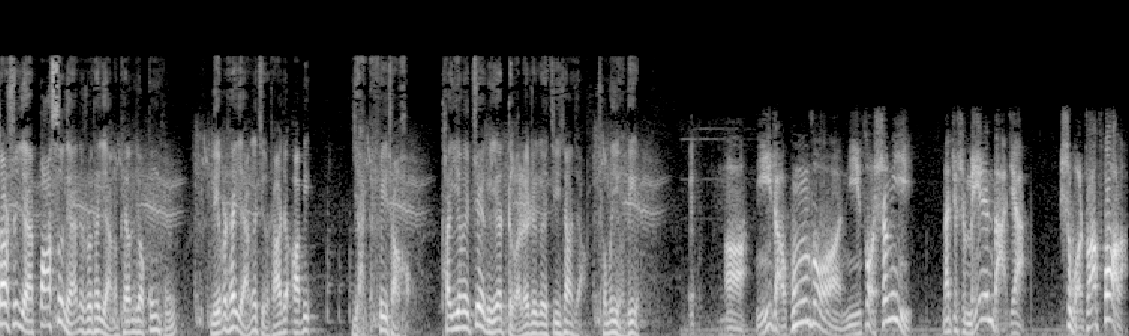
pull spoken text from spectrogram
当时演八四年的时候，他演个片子叫《公仆》，里边他演个警察叫阿碧。演得非常好，他因为这个也得了这个金像奖，成为影帝了。啊，你找工作，你做生意，那就是没人打架，是我抓错了。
